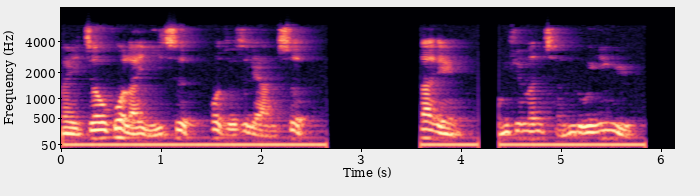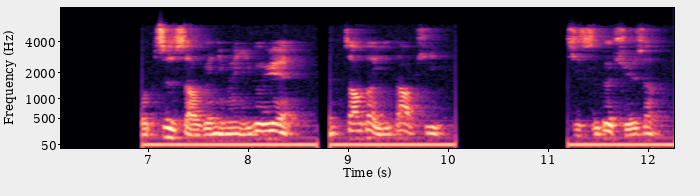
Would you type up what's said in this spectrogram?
每周过来一次或者是两次，带领同学们晨读英语，我至少给你们一个月能招到一大批几十个学生。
